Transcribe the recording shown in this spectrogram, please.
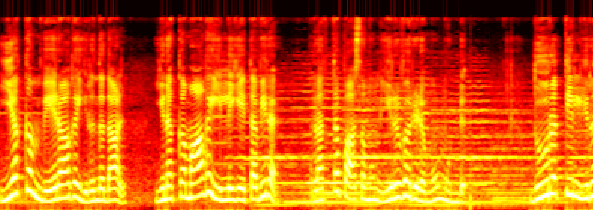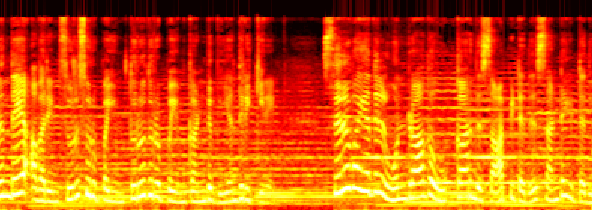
இயக்கம் வேறாக இருந்ததால் இணக்கமாக இல்லையே தவிர இரத்த பாசமும் இருவரிடமும் உண்டு. தூரத்தில் இருந்தே அவரின் சுறுசுறுப்பையும் துருதுருப்பையும் கண்டு வியந்திருக்கிறேன். சிறுவயதில் ஒன்றாக உட்கார்ந்து சாப்பிட்டது சண்டையிட்டது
